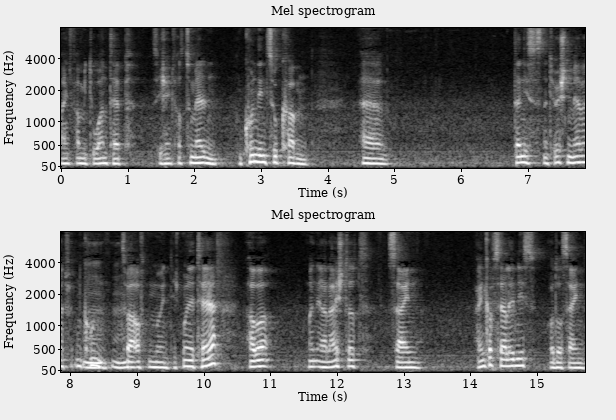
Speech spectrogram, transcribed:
einfach mit OneTap sich einfach zu melden, um Kundin zu kommen, äh, dann ist es natürlich ein Mehrwert für den Kunden. Mhm. Zwar auf den Moment nicht monetär, aber man erleichtert sein Einkaufserlebnis oder sein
